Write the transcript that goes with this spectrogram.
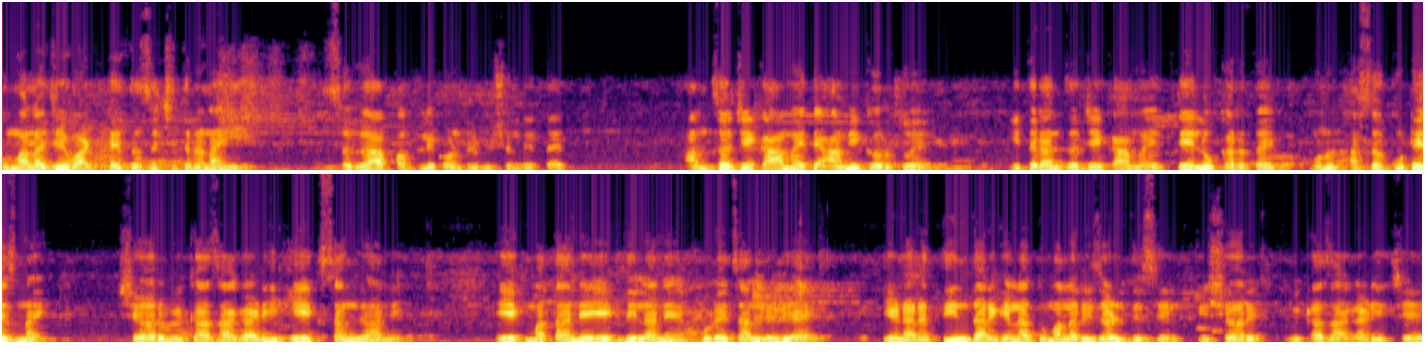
तुम्हाला जे वाटतंय तसं चित्र नाही आहे सगळं आपापले कॉन्ट्रीब्युशन देत आहेत आमचं जे काम आहे ते आम्ही करतो आहे इतरांचं जे काम आहे ते लोक करत आहेत म्हणून असं कुठेच नाही. शहर विकास आघाडी एक संघाने एक मताने एक दिलाने पुढे चाललेली आहे. येणाऱ्या तीन तारखेला तुम्हाला रिझल्ट दिसेल की शहर विकास आघाडीचे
